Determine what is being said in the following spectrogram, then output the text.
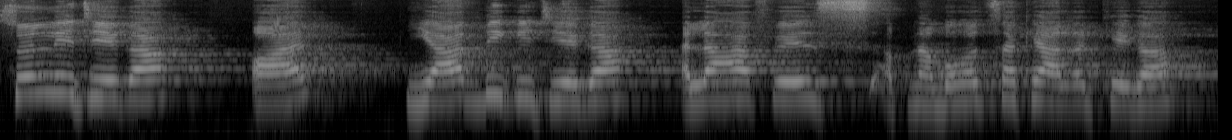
सुन लीजिएगा, और याद भी कीजिएगा। अल्लाह हाफिज़। अपना बहुत सा ख्याल रखिएगा।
